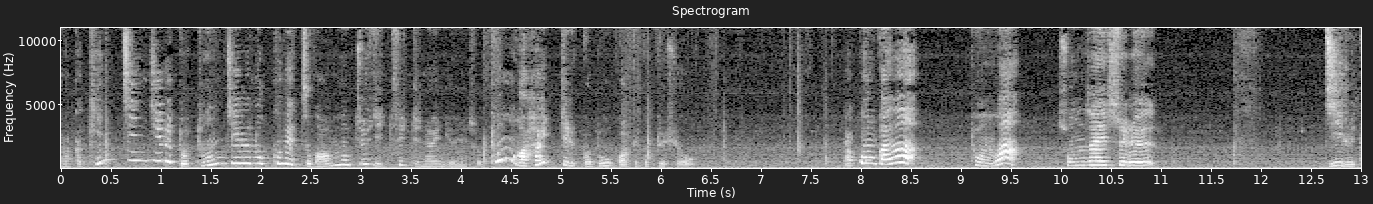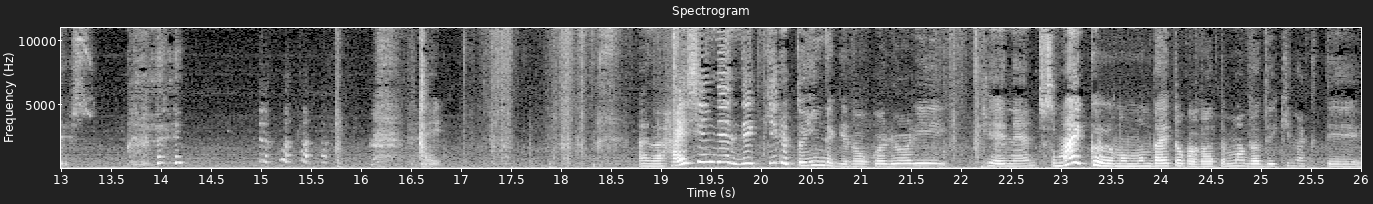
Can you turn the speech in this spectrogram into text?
なんかけんちん汁と豚汁の区別があんま常時ついてないんだよね。そう豚が入ってるかどうかってことでしょ？今回は豚は存在する汁です。はい。あの配信でできるといいんだけどこれ料理系ね。ちょっとマイクの問題とかがあってまだできなくて。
